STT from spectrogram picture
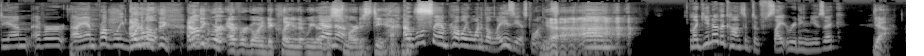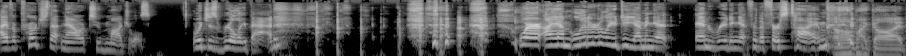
DM ever. I am probably I one don't of the. think I don't I'll- think we're ever going to claim that we are Yeah, the no. smartest DMs. I will say I'm probably one of the laziest ones. um, like you know the concept of sight reading music. Yeah. I've approached that now to modules, which is really bad. Where I am literally DMing it and reading it for the first time, Oh my god.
